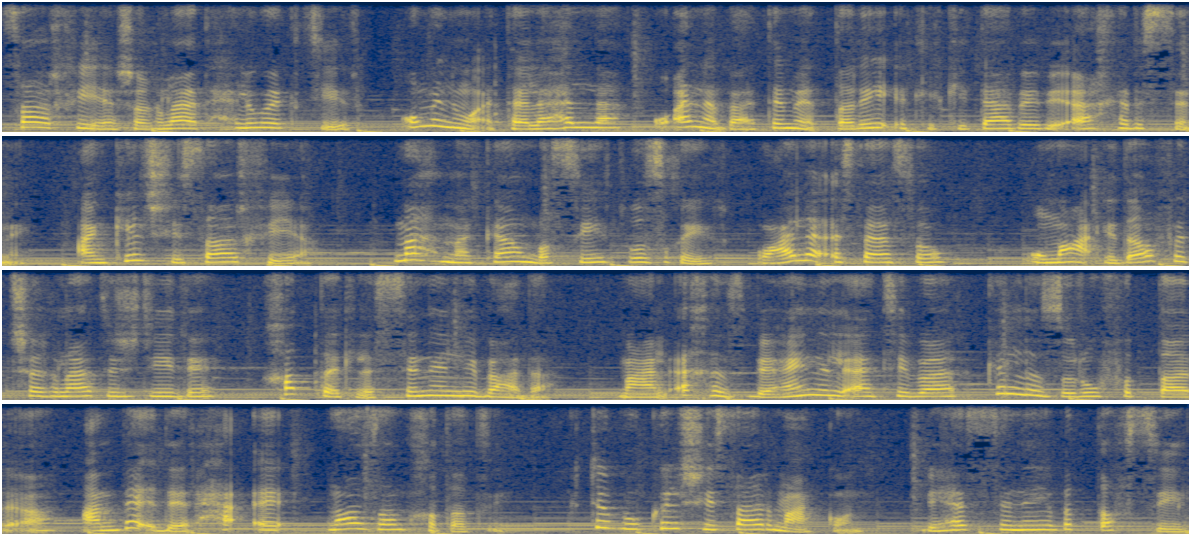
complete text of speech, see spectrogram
صار فيها شغلات حلوة كتير ومن وقتها لهلأ وأنا بعتمد طريقة الكتابة بآخر السنة. عن كل شي صار فيها. مهما كان بسيط وصغير وعلى أساسه ومع إضافة شغلات جديدة خطط للسنة اللي بعدها. مع الأخذ بعين الاعتبار كل الظروف الطارئة عم بقدر حقق معظم خططي. اكتبوا كل شي صار معكم بهالسنة بالتفصيل.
